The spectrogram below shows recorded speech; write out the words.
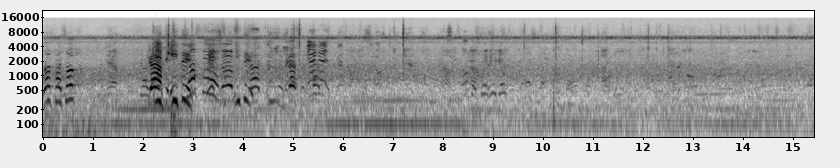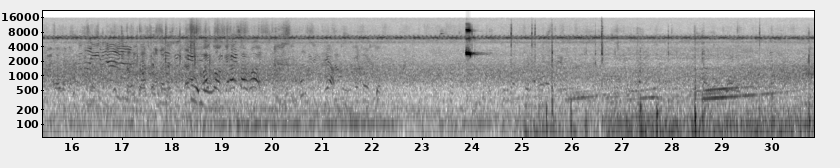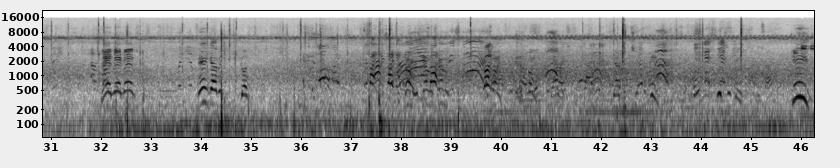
Russ, guys up. Yeah. Jack. Ethan. Ethan. Justin. Up. Ethan. Jack. Ethan. Justin. Here we go. man, man, man. Man, Gavin. Good. No, it's coming, it's coming. It's fine. It's fine. Yeah, it's fine. James!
